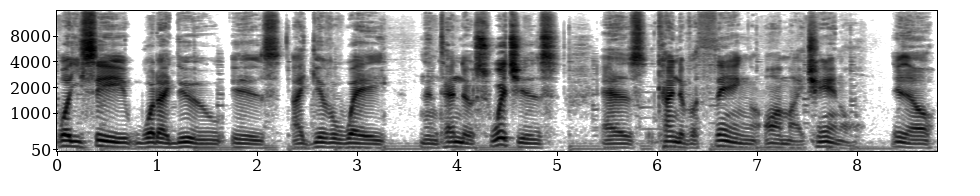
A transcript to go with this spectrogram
Well, you see, what I do is I give away Nintendo Switches as kind of a thing on my channel. You know,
